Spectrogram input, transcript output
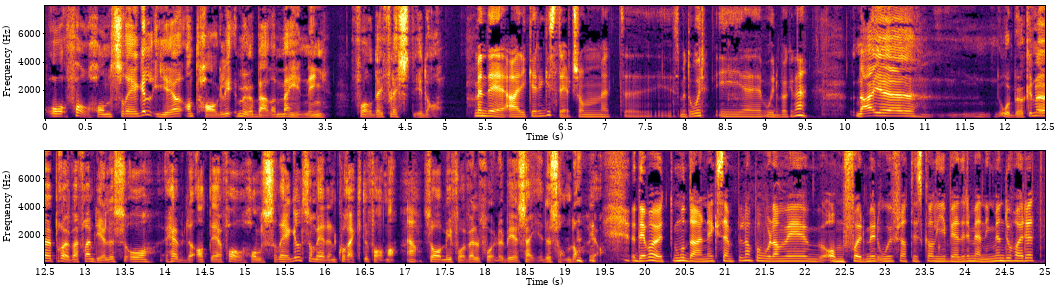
Og forhåndsregel gir antagelig mye bedre mening for de fleste i dag. Men det er ikke registrert som et, eh, som et ord i ordbøkene? Nei, eh, ordbøkene prøver fremdeles å hevde at det er forholdsregel som er den korrekte forma. Ja. Så vi får vel foreløpig si det sånn, da. Ja. Det var jo et moderne eksempel da, på hvordan vi omformer ord for at de skal gi bedre mening. Men du har et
